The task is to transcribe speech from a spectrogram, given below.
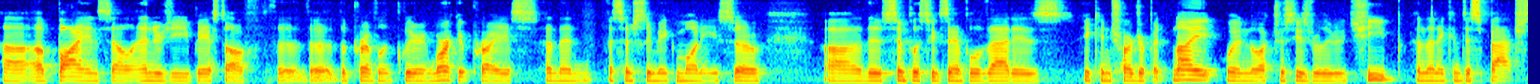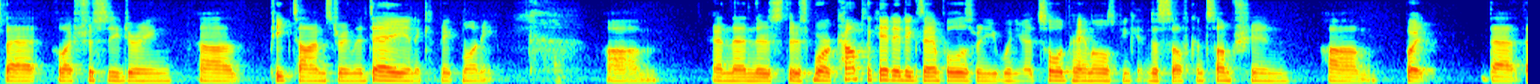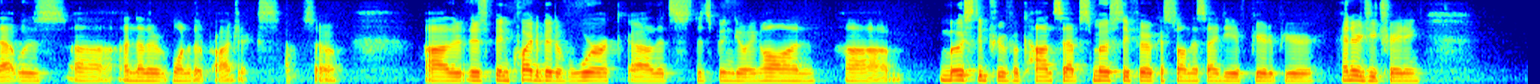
uh, buy and sell energy based off the, the, the, prevalent clearing market price and then essentially make money. So uh, the simplest example of that is it can charge up at night when electricity is really, really cheap, and then it can dispatch that electricity during uh, peak times during the day and it can make money. Um, and then there's there's more complicated examples when you when you add solar panels, you get into self-consumption. Um, but that that was uh, another one of the projects. So there, has been quite a bit of work uh, that's that's been going on, um, mostly proof of concepts, mostly focused on this idea of peer-to-peer energy trading.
